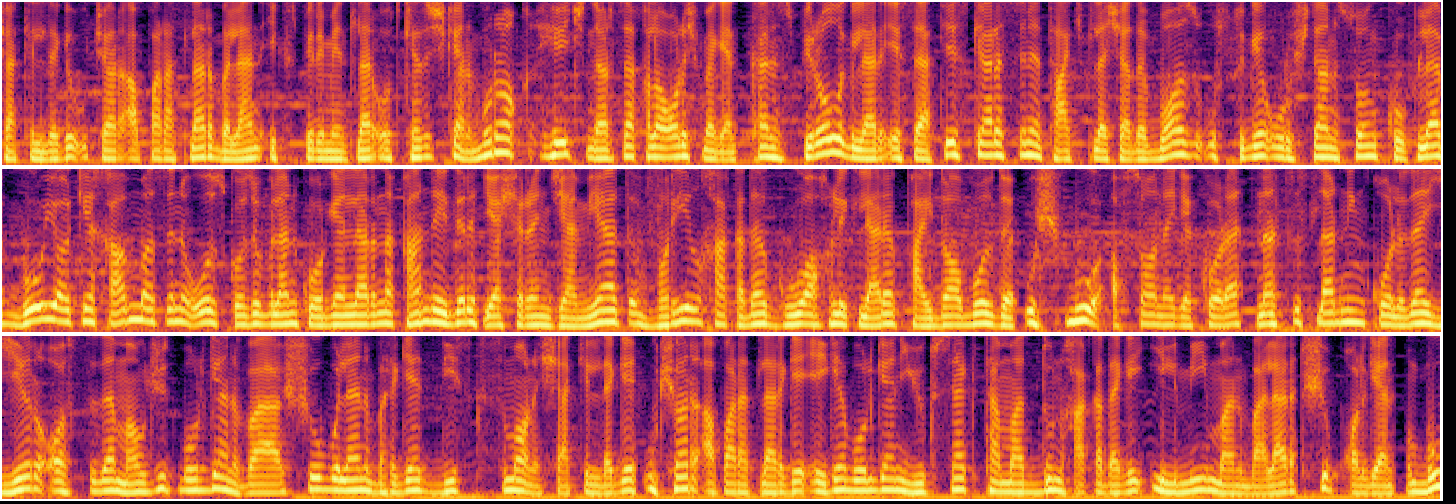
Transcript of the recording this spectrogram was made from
shakldagi uchar apparatlar bilan eksperimentlar o'tkazishgan. Biroq hech narsa qila olishmagan. Konspirologlar esa teskarisini ta'kidlashadi. Boz ustiga urushdan so'ng ko'plab go'yoki hammasini o'z ko'zi bilan ko'rganlarini qandaydir yashirin jamiyat vril haqida guvohliklari paydo bo'ldi. Ushbu afsonaga ko'ra natsistlarning qo'lida yer ostida mavjud bo'lgan va shu bilan birga disksimon shakldagi uchar apparatlarga ega bo'lgan yuksak tamaddun haqidagi ilmiy manbalar tushib qolgan. Bu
